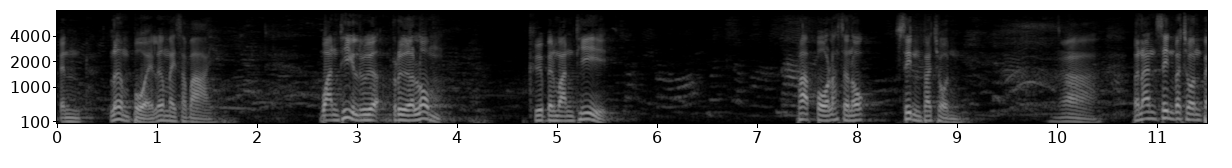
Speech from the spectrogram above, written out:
เป็นเริ่มป่วยเริ่มไม่สบาย วันที่เรือเรือล่ม คือเป็นวันที่พระโปรชนกสิ้นพระชนอ่าเพราะนั้นสิ้นพระชนไป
